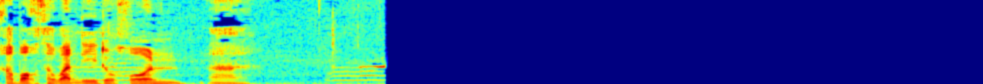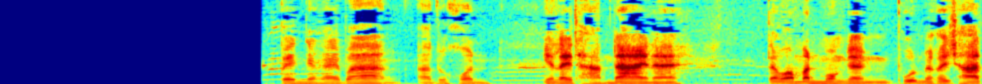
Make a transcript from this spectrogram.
เขาบอกสวัสดีทุกคน อ่า เป็นยังไงบ้างอ่าทุกคนมีอะไรถามได้นะ แต่ว่ามันม่วงยังพูดไม่ค่อยชัด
